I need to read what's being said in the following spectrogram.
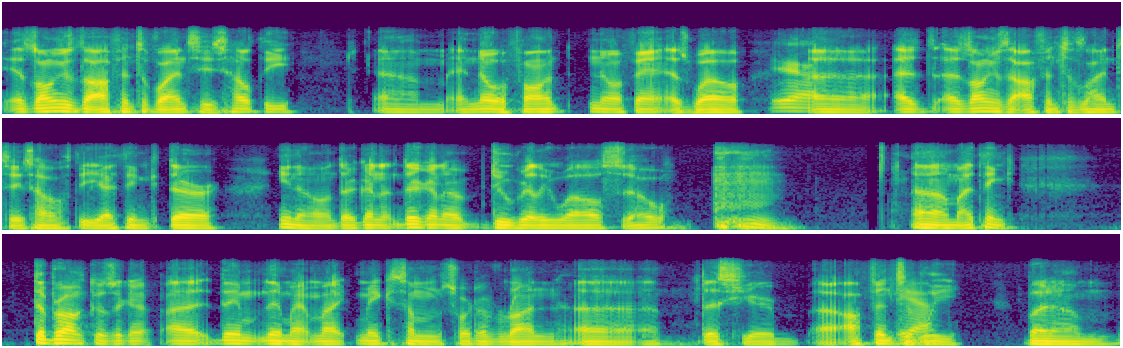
as long as the offensive line stays healthy, um, and Noah Fant, Noah Fant as well. Yeah. Uh, as as long as the offensive line stays healthy, I think they're you know they're gonna they're gonna do really well. So, um, I think the Broncos are gonna uh, they they might, might make some sort of run uh, this year uh, offensively, yeah. but um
